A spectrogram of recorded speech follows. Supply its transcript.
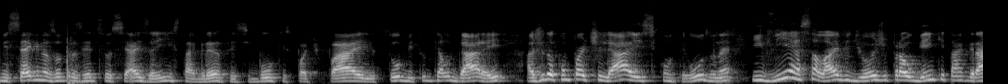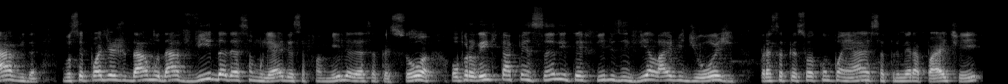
Me segue nas outras redes sociais aí, Instagram, Facebook, Spotify, YouTube, tudo que é lugar aí. Ajuda a compartilhar esse conteúdo, né? Envia essa live de hoje para alguém que está grávida. Você pode ajudar a mudar a vida dessa mulher, dessa família, dessa pessoa. Ou para alguém que está pensando em ter filhos, envia a live de hoje para essa pessoa acompanhar essa primeira parte aí,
